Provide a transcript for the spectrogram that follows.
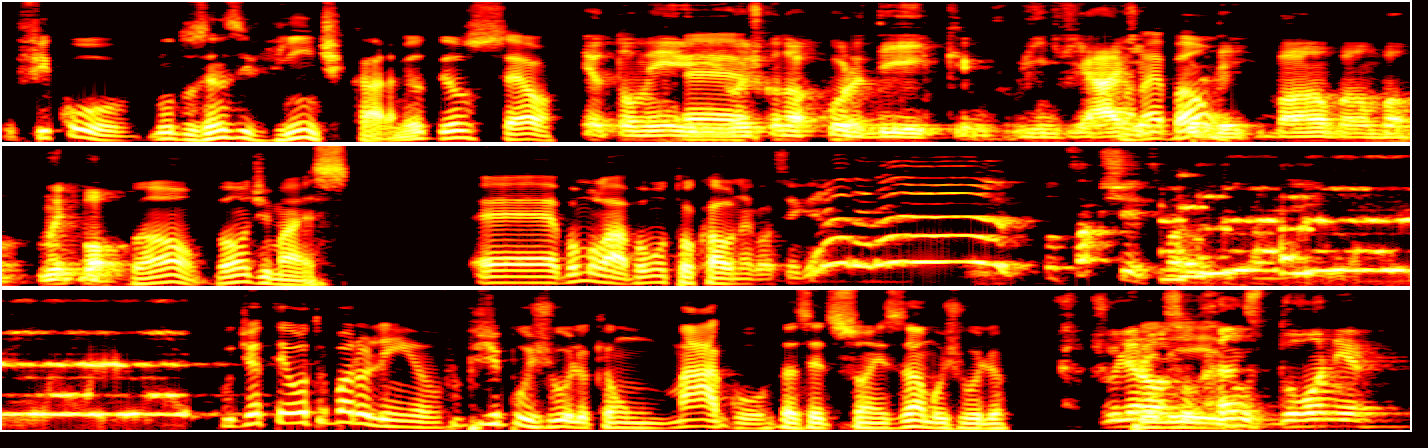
eu fico no 220, cara. Meu Deus do céu. Eu tomei é... hoje quando eu acordei, que eu vim de viagem. Não é bom? Acordei. Bom, bom, bom. Muito bom. Bom, bom demais. É, vamos lá, vamos tocar o negócio aqui. Tô de saco cheio desse barulho. Podia ter outro barulhinho. Vou pedir pro Júlio, que é um mago das edições. Amo o Júlio. Júlio é nosso ele... Hans Donner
